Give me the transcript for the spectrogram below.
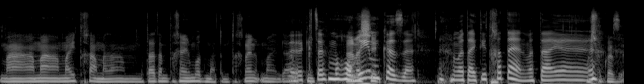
מה, מה, מה איתך? מה, מתי אתה מתכנן ללמוד? מה אתה מתכנן? מה, לאן- זה קצת כמו הורים כזה. מתי תתחתן? מתי... אה, משהו כזה.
